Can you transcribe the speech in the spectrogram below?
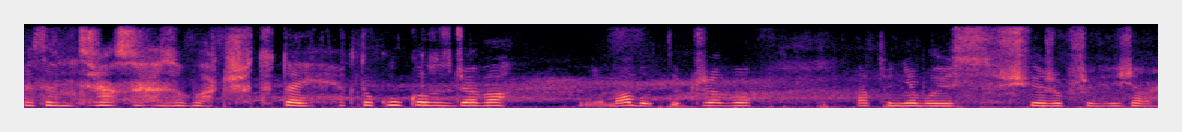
Ja ten teraz zobaczę tutaj, jak to kółko z drzewa. Nie ma, bo to drzewo, a tu niebo jest świeżo przywiezione.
